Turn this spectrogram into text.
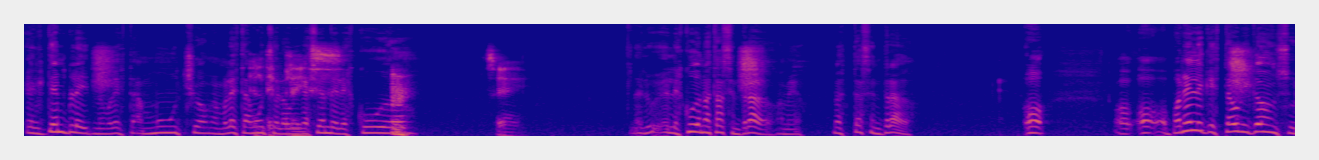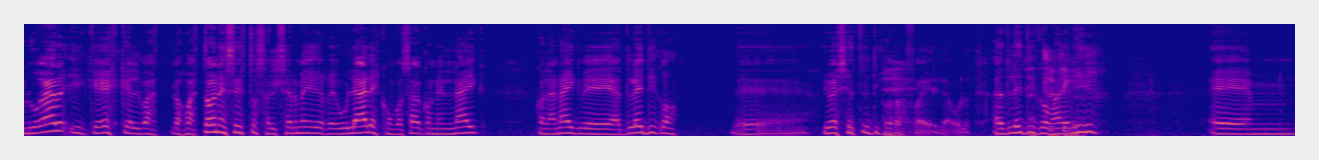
el template, me molesta mucho, me molesta El mucho la ubicación es- del escudo. Sí. El, el escudo no está centrado, amigo. No está centrado. O, o, o- o ponerle que está ubicado en su lugar y que es que el bas- los bastones estos, al ser medio irregulares, como pasaba con el Nike, con la Nike de Atlético, de, iba a decir Atlético Eh, boludo. Atlético, Atlético. Madrid. em,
